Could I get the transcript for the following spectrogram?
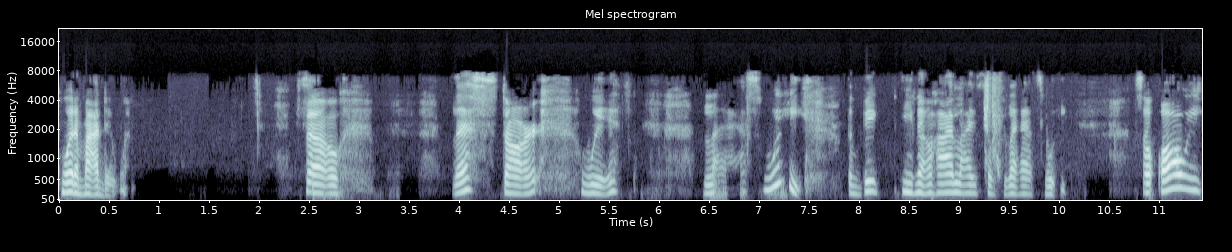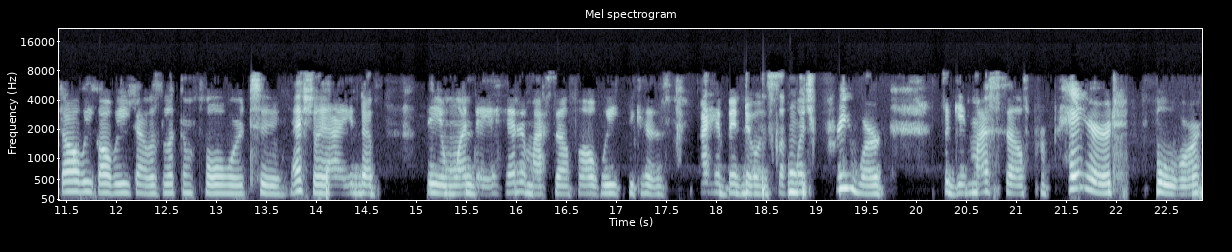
What am I doing? So, let's start with last week. The big, you know, highlights of last week. So all week, all week, all week, I was looking forward to. Actually, I ended up being one day ahead of myself all week because I had been doing so much pre work to get myself prepared for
